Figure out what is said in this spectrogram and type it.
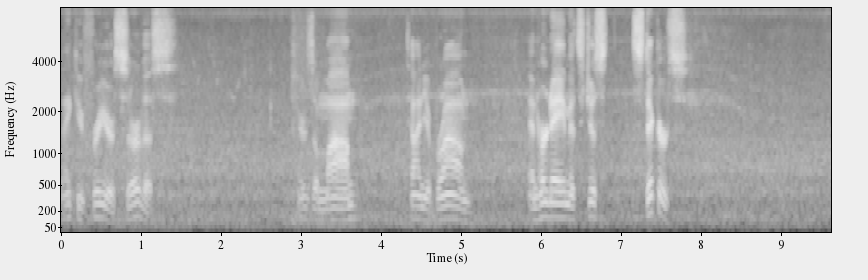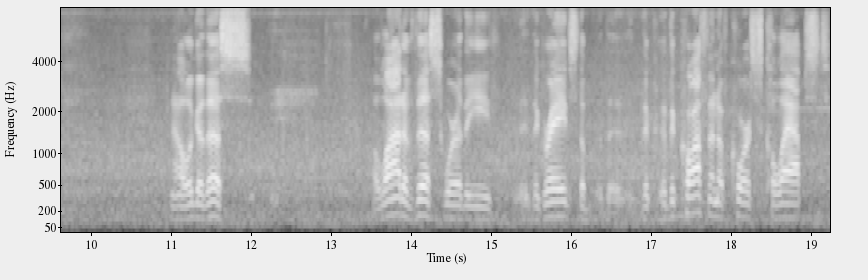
Thank you for your service. Here's a mom. Tanya Brown. And her name, it's just stickers. Now look at this. A lot of this where the the graves, the, the, the, coffin of course collapsed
